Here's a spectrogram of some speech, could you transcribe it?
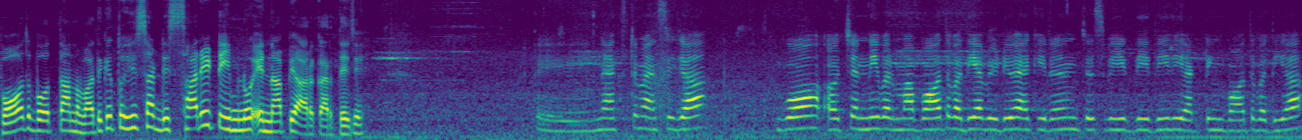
ਬਹੁਤ ਬਹੁਤ ਧੰਨਵਾਦ ਕਿ ਤੁਸੀਂ ਸਾਡੀ ਸਾਰੀ ਟੀਮ ਨੂੰ ਇੰਨਾ ਪਿਆਰ ਕਰਦੇ ਜੇ। ਤੇ ਨੈਕਸਟ ਮੈਸੇਜ ਆ। ਉਹ ਚੰਨੀ ਵਰਮਾ, ਬਹੁਤ ਵਧੀਆ ਵੀਡੀਓ ਹੈ ਕਿਰਨ, ਜਸਵੀਰ ਦੀਦੀ ਦੀ ਐਕਟਿੰਗ ਬਹੁਤ ਵਧੀਆ।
